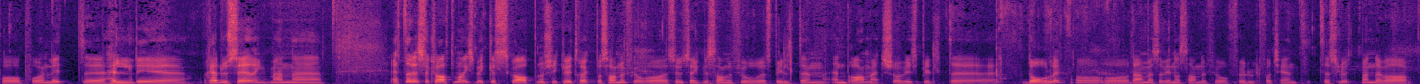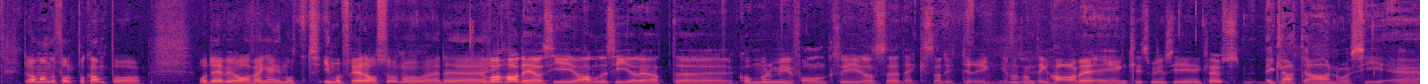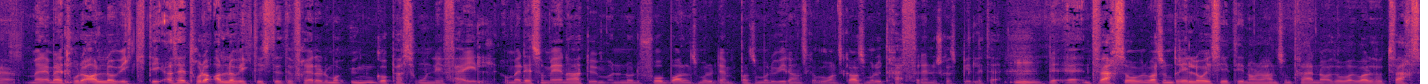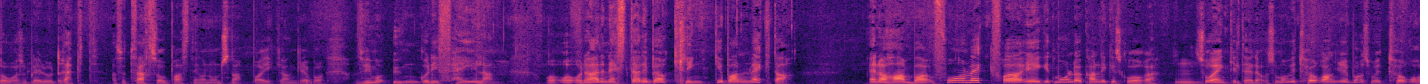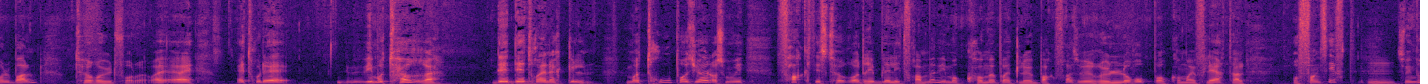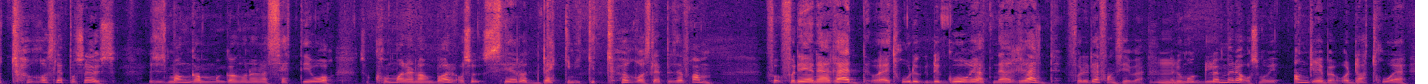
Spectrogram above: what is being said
på, på en litt eh, heldig eh, redusering. Men eh, etter det så klarte man liksom ikke skape noe skikkelig trøkk på Sandefjord. og Jeg syns egentlig Sandefjord spilte en, en bra match, og vi spilte eh, dårlig. Og, og dermed så vinner Sandefjord fullt fortjent til slutt. Men det var, det var mange folk på kamp, og, og det er vi jo avhengig av inn mot, inn mot fredag også. Nå er det Hva har det å si? Alle sier det at uh, kommer det mye folk, så gir det oss et ekstra dytt i ryggen. og sånne ting. Har det egentlig så mye å si, Klaus? Det er klart det har noe å si. Uh, men, men jeg tror det aller viktig, altså jeg tror det aller viktigste til fredag Du må unngå personlige feil. Og med det så mener jeg at du, når du får ballen, så må du dempe den, så må du vite hvor han skal, så må du treffe den du skal spille til. Det, er en tvers over, det var som Drillo i sin tid, når han som trener, så var, var det så tvers over, så ble du jo drept. Altså tvers og noen snapper og ikke angrep. Altså, vi må unngå de feilene. Og, og, og da er det neste, er det bare å klinke ballen vekk, da enn å ha han bare, få han vekk fra eget mål. Da kan de ikke skåre. Så enkelt er det. Og Så må vi tørre å angripe, og så må vi tørre å holde ballen, tørre å utfordre. Og jeg, jeg, jeg tror det Vi må tørre. Det, det tror jeg er nøkkelen. Vi må tro på oss sjøl, og så må vi faktisk tørre å drible litt framme. Vi må komme på et løp bakfra, så vi ruller opp og kommer i flertall offensivt. Så vi må tørre å slippe oss løs. Jeg synes Mange ganger når en har sett det i år, så kommer det en lang ball, og så ser du at bekken ikke tør å slippe seg fram. For, fordi en er redd. Og jeg tror det, det går i at en er redd for det defensive. Men du må glemme det, og så må vi angripe. Og da tror jeg,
